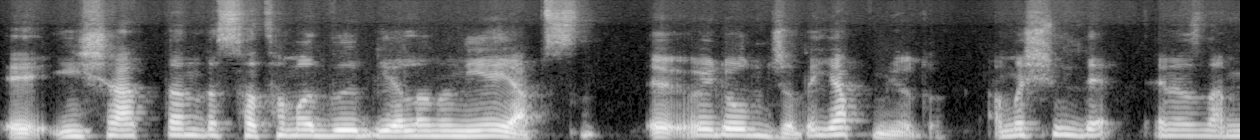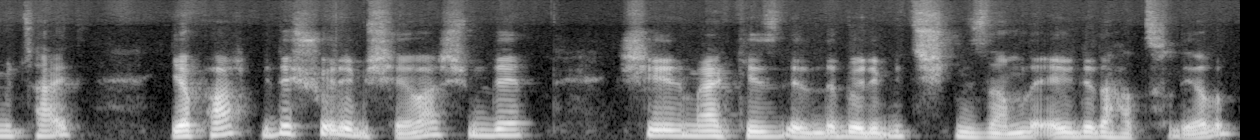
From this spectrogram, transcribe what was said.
E, inşaattan da satamadığı bir alanı niye yapsın? E, öyle olunca da yapmıyordu. Ama şimdi en azından müteahhit yapar. Bir de şöyle bir şey var. Şimdi şehir merkezlerinde böyle bitişik nizamlı evleri hatırlayalım.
